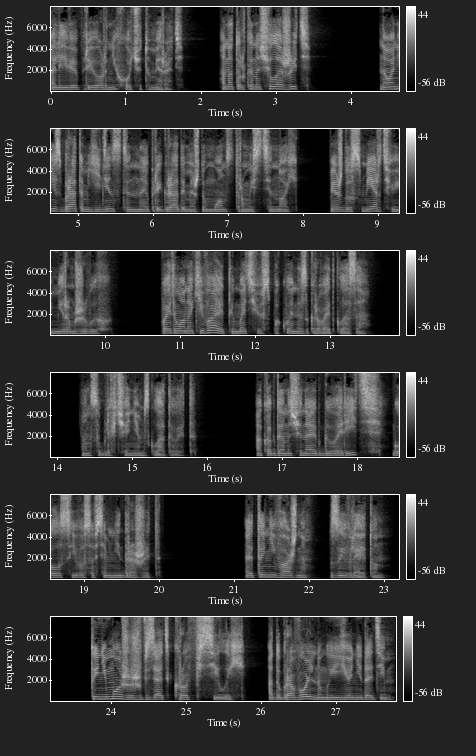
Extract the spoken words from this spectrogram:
Оливия Приор не хочет умирать. Она только начала жить. Но они с братом единственная преграда между монстром и стеной, между смертью и миром живых. Поэтому она кивает, и Мэтью спокойно закрывает глаза. Он с облегчением сглатывает. А когда начинает говорить, голос его совсем не дрожит. «Это не важно», — заявляет он. «Ты не можешь взять кровь силой, а добровольно мы ее не дадим».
